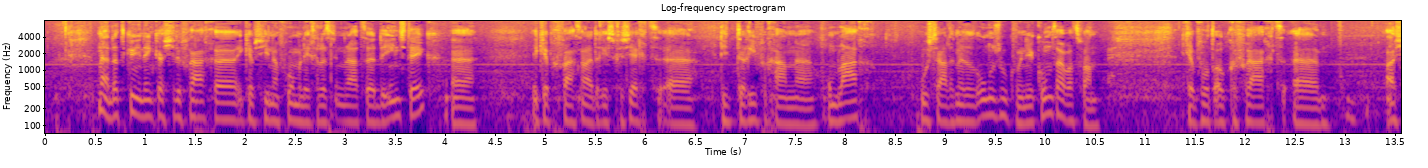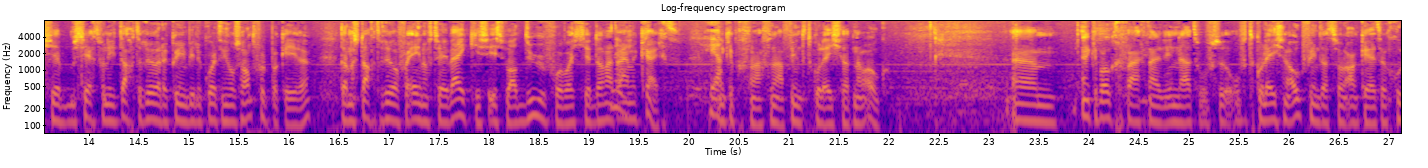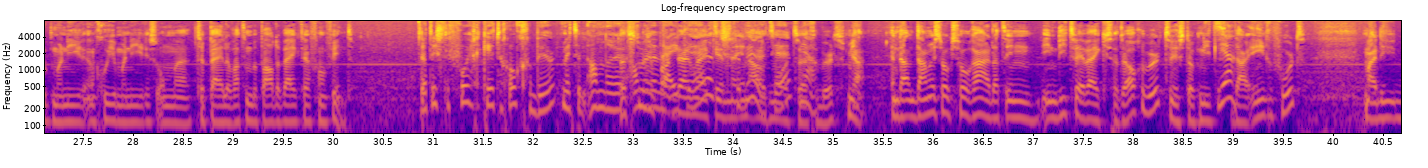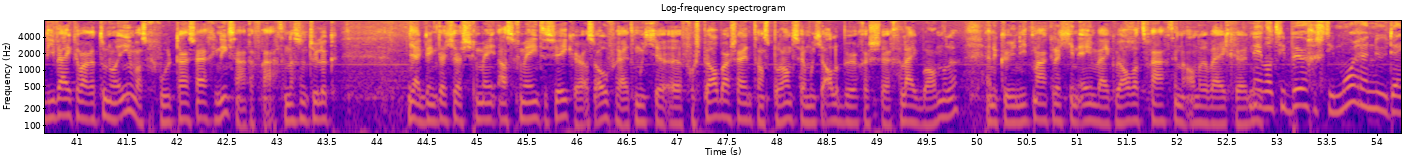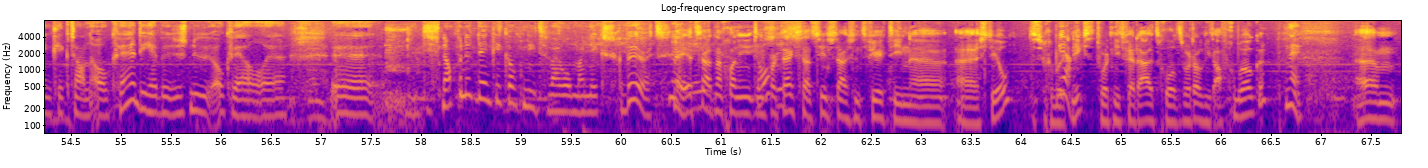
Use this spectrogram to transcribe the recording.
Nou, dat kun je denken als je de vraag... Uh, ik heb ze hier naar voor me liggen, dat is inderdaad de insteek. ik heb gevraagd, nou, er is gezegd, die tarieven gaan omlaag hoe staat het met het onderzoek? Wanneer komt daar wat van? Ik heb bijvoorbeeld ook gevraagd... Uh, als je zegt van die 80 euro... dan kun je binnenkort in heel Zandvoort parkeren... dan is 80 euro voor één of twee wijkjes... is wel duur voor wat je dan uiteindelijk nee. krijgt. Ja. En ik heb gevraagd van, nou, vindt het college dat nou ook? Um, en ik heb ook gevraagd naar inderdaad of, ze, of het college nou ook vindt dat zo'n enquête een, goed manier, een goede manier is om uh, te peilen wat een bepaalde wijk daarvan vindt. Dat is de vorige keer toch ook gebeurd met een andere, dat is andere wijk? Dat is in, in Oud-Noord ja. gebeurd. Ja. En da daarom is het ook zo raar dat in, in die twee wijken is dat wel gebeurd. Toen is het ook niet daar ingevoerd. Maar die, die wijken waar het toen al in was gevoerd, daar is eigenlijk niks aan gevraagd. En dat is natuurlijk... Ja, ik denk dat je als gemeente, als gemeente zeker, als overheid, moet je uh, voorspelbaar zijn, transparant zijn, moet je alle burgers uh, gelijk behandelen. En dan kun je niet maken dat je in één wijk wel wat vraagt en in de andere wijk uh, niet. Nee, want die burgers die morren nu denk ik dan ook. Hè? Die hebben dus nu ook wel, die snappen het denk ik ook niet waarom er niks gebeurt. Nee, het staat nou gewoon in, in de praktijk staat sinds 2014 eh, eh, stil. Dus er gebeurt Ja. niks. Het wordt niet verder uitgerold. Het wordt ook niet afgebroken. Nee. Ehm,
